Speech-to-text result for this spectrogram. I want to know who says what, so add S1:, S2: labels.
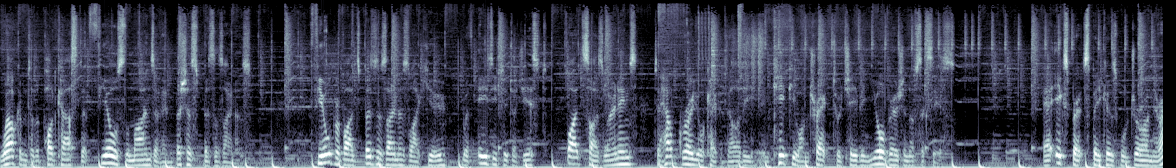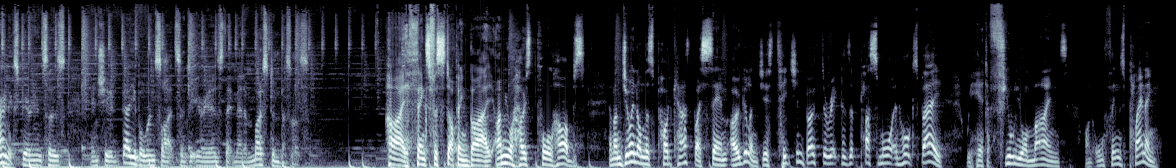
S1: Welcome to the podcast that fuels the minds of ambitious business owners. Fuel provides business owners like you with easy to digest, bite sized learnings to help grow your capability and keep you on track to achieving your version of success. Our expert speakers will draw on their own experiences and share valuable insights into areas that matter most in business.
S2: Hi, thanks for stopping by. I'm your host, Paul Hobbs, and I'm joined on this podcast by Sam Ogle and Jess Tietjen, both directors at Plus More in Hawke's Bay. We're here to fuel your minds on all things planning.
